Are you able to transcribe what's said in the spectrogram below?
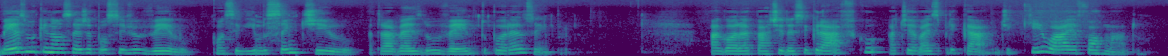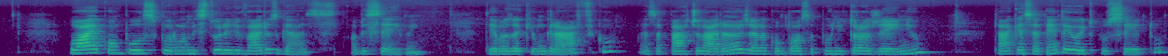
Mesmo que não seja possível vê-lo, conseguimos senti-lo através do vento, por exemplo. Agora, a partir desse gráfico, a tia vai explicar de que o ar é formado. O ar é composto por uma mistura de vários gases. Observem. Temos aqui um gráfico. Essa parte laranja ela é composta por nitrogênio, tá? que é 78%.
